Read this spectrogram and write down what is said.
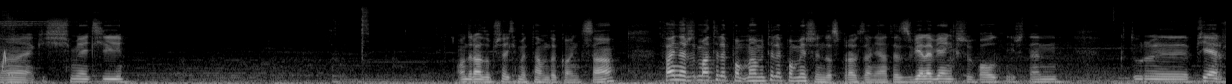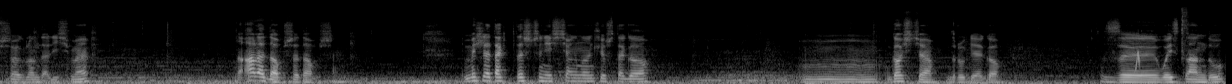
No, jakieś śmieci. Od razu przejdźmy tam do końca. Fajne, że ma tyle mamy tyle pomieszczeń do sprawdzenia. To jest wiele większy Vault niż ten, który pierwszy oglądaliśmy. No ale dobrze, dobrze. Myślę tak też czy nie ściągnąć już tego mm, gościa drugiego z Wastelandu.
